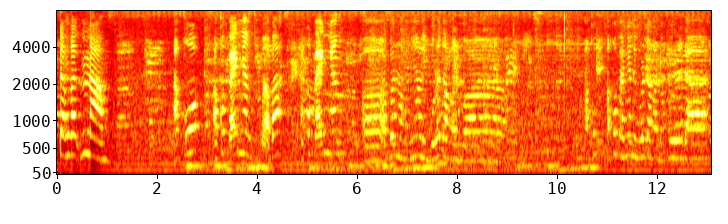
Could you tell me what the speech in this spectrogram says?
tanggal 6. Aku aku pengen apa? Aku pengen aku pengen libur tanggal 20 dadah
